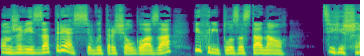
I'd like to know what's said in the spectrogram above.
Он же весь затрясся, вытаращил глаза и хрипло застонал. «Тише!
